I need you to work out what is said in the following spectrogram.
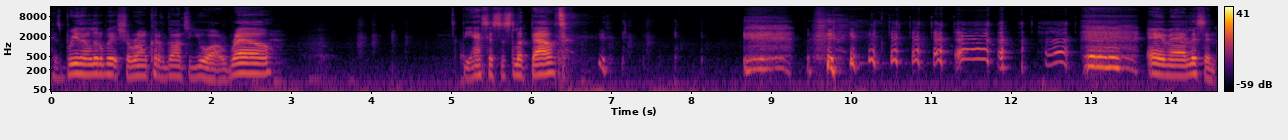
his breathing a little bit. Charron could have gone to URL. The ancestors looked out. hey man, listen.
